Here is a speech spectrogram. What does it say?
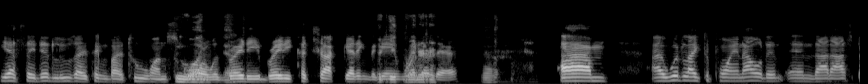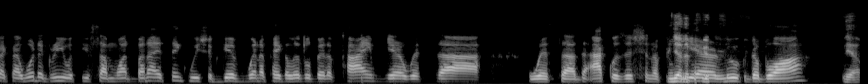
Yes, they did lose. I think by two one 2-1, score with yeah. Brady Brady Tkachuk getting the, The game winner, winner. there. Um, I would like to point out in, in that aspect, I would agree with you somewhat, but I think we should give Winnipeg a little bit of time here with uh, with uh, the acquisition of Yeah, Pierre Luc Dubois. Yeah.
